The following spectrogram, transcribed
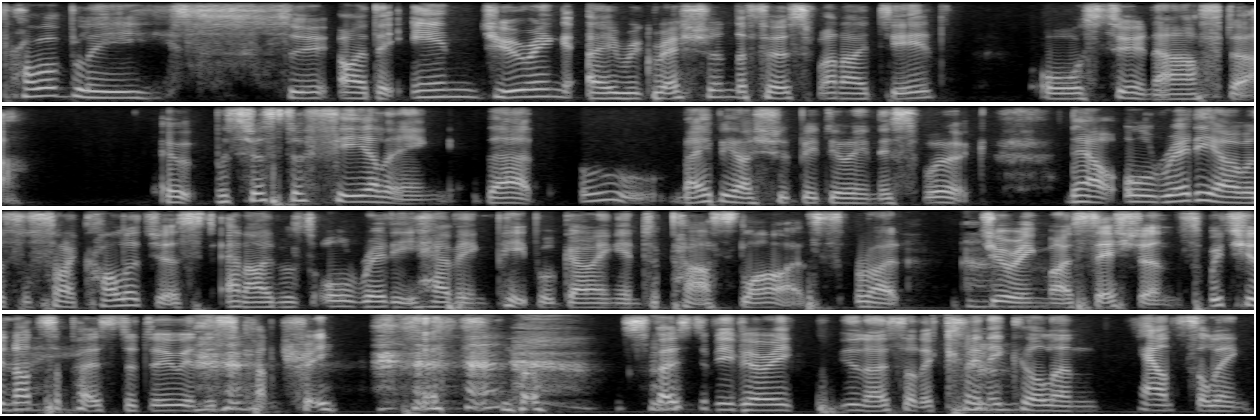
probably soon, either in during a regression, the first one I did, or soon after. It was just a feeling that oh, maybe I should be doing this work. Now, already I was a psychologist and I was already having people going into past lives, right, during ah. my sessions, which you're right. not supposed to do in this country. supposed to be very, you know, sort of clinical and counseling.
